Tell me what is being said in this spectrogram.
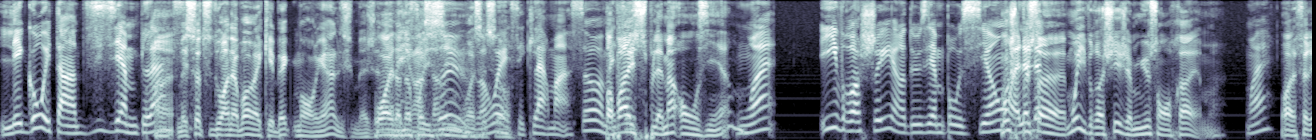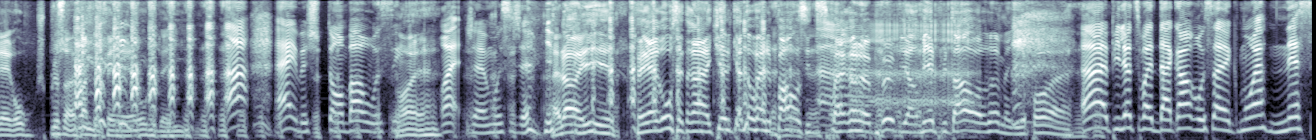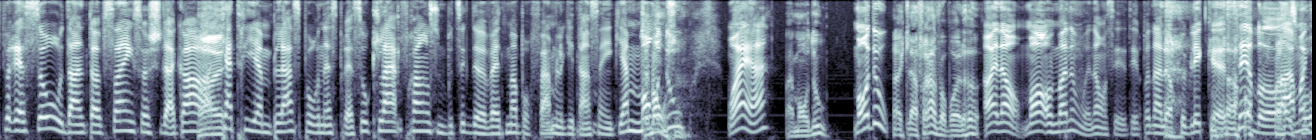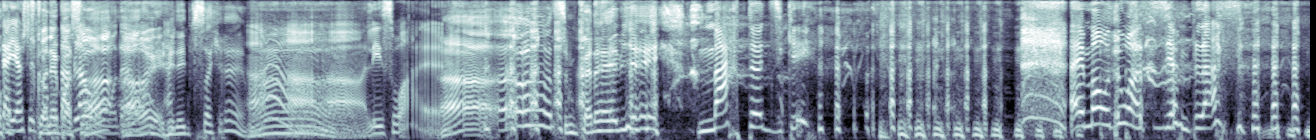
Lego est en dixième place. Mais ça, tu dois en avoir à Québec, Montréal, j'imagine. Ouais, dans il y en a pas ici. Ouais, c'est ben ça. ouais, c'est clairement ça. Papa sais, supplément 11e. ouais. Yves Rocher en deuxième position. Moi, Le- le- Yves Rocher, j'aime mieux son frère. Moi. Ouais. Ouais, Ferrero. Je suis plus un fan de Ferrero que de Yves. Ah, hey, ben, je suis de ton bord aussi. Ouais. Ouais, j'aime- moi aussi, j'aime bien. Alors, il- Ferrero, c'est tranquille. Quand Noël passe, il disparaît un peu, puis il revient plus tard, là, mais il est pas. euh, Ah, puis là, tu vas être d'accord aussi avec moi. Nespresso dans le top 5, ça, je suis d'accord. Ouais. Quatrième place pour Nespresso. Claire France, une boutique de vêtements pour femmes là, qui est en cinquième. C'est bon, Mondou. ouais, hein? Ben, mon doux. Mondou. Avec la France, vais pas là. Ah non, mon, mon- non, t'es pas dans leur public euh, cible. À moins que tu aies acheté Tu de pas ça? Ah, hein? ouais, j'ai des petits secrets. moi. Ah, les soirs. Ah, tu me connais bien. Marthe Diquet. hey, Mondou en sixième place.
